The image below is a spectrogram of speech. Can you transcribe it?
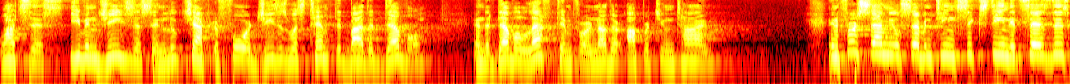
Watch this. Even Jesus in Luke chapter 4, Jesus was tempted by the devil, and the devil left him for another opportune time. In 1 Samuel 17 16, it says this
